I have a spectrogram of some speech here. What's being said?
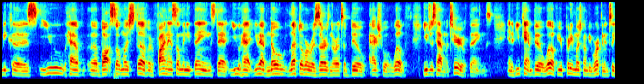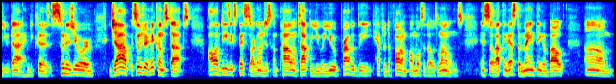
because you have uh, bought so much stuff or financed so many things that you had you have no leftover reserves in order to build actual wealth. You just have material things, and if you can't build wealth, you're pretty much going to be working until you die. Because as soon as your job, as soon as your income stops, all of these expenses are going to just compile on top of you, and you probably have to default on, on most of those loans. And so I think that's the main thing about um,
